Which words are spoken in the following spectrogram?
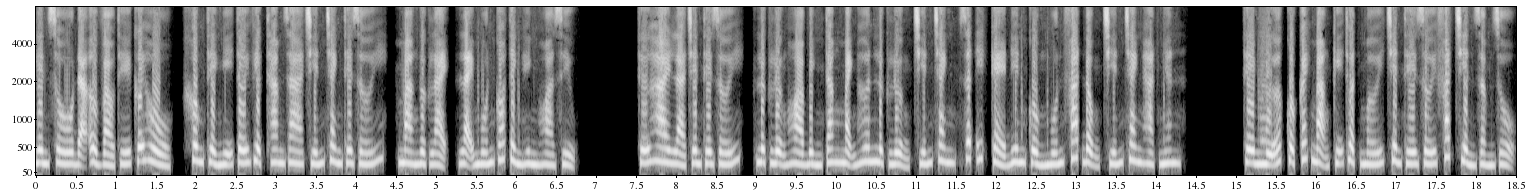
Liên Xô đã ở vào thế cưỡi hổ, không thể nghĩ tới việc tham gia chiến tranh thế giới, mà ngược lại, lại muốn có tình hình hòa dịu. Thứ hai là trên thế giới, lực lượng hòa bình tăng mạnh hơn lực lượng chiến tranh, rất ít kẻ điên cuồng muốn phát động chiến tranh hạt nhân. Thêm nữa cuộc cách mạng kỹ thuật mới trên thế giới phát triển rầm rộ.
